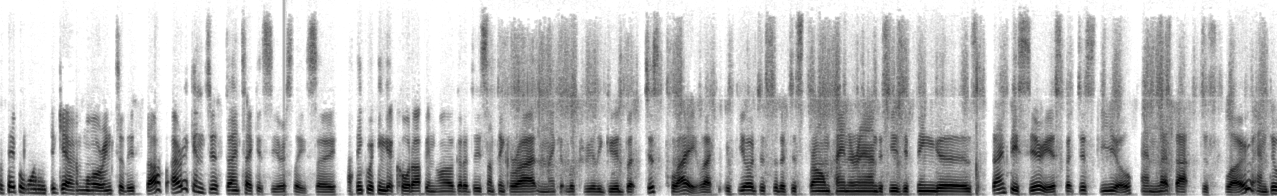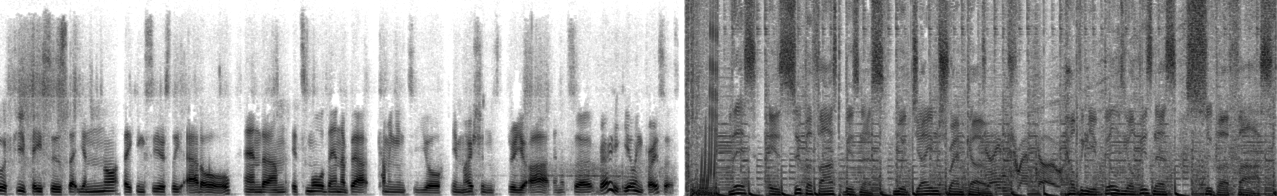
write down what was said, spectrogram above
for people wanting to get more into this stuff, I reckon just don't take it seriously. So I think we can get caught up in, oh, I've got to do something right and make it look really good, but just play. Like if you're just sort of just throwing paint around, just use your fingers. Don't be serious, but just feel and let that just flow and do a few pieces that you're not taking seriously at all. And um, it's more than about coming into your emotions through your art. And it's a very healing process. This is Super Fast Business with James Schramko. James Schramko. Helping you build your business super fast.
